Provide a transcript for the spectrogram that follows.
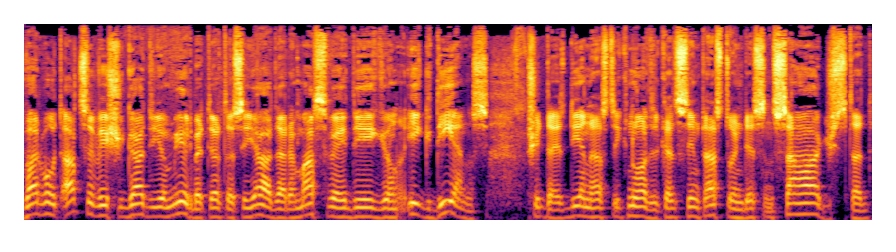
Varbūt atsevišķi gadījumi ir, bet ja tas ir jādara masveidīgi un ikdienas, šitais dienās tik nodzird, kad 180 sāģis, tad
